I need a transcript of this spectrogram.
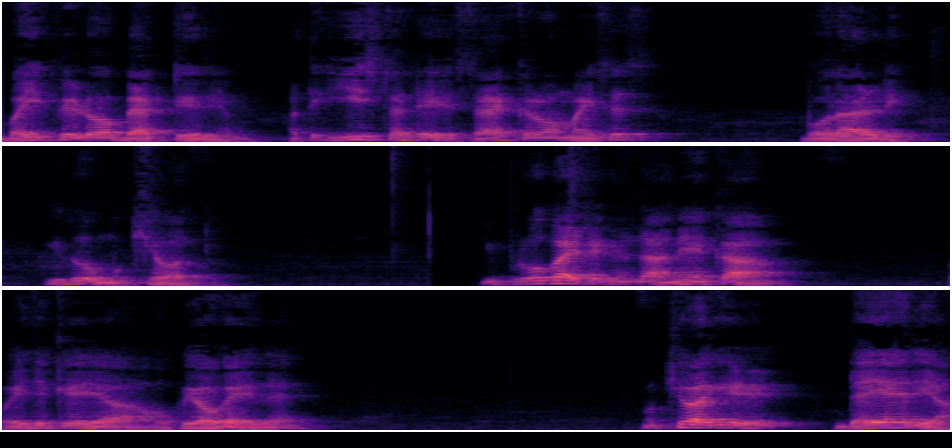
ಬೈಪಿಡೋ ಬ್ಯಾಕ್ಟೀರಿಯಂ ಮತ್ತು ಈಸ್ಟಲ್ಲಿ ಸ್ಯಾಕ್ರೋಮೈಸಿಸ್ ಬೋಲಾರ್ಡಿ. ಇದು ಮುಖ್ಯವಾದ್ದು. ಈ ಪ್ರೋಬಯೋಟಿಕ್ನಿಂದ ಅನೇಕ ವೈದ್ಯಕೀಯ ಉಪಯೋಗ ಇದೆ. ಮುಖ್ಯವಾಗಿ ಡಯೇರಿಯಾ,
